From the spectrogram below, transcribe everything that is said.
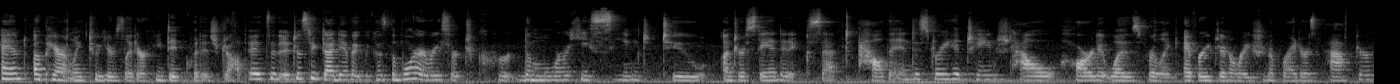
And apparently two years later, he did quit his job. It's an interesting dynamic because the more I researched Kurt, the more he seemed to understand and accept how the industry had changed, how hard it was for like every generation of writers after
